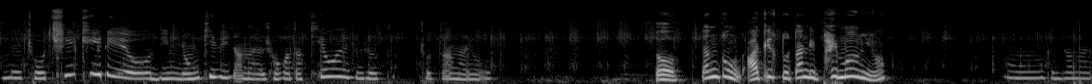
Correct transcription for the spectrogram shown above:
근데 저 7킬이에요. 님 0킬이잖아요. 저가 다 케어해 주셨잖아요. 야, 딴동 아직도 딴지 8만이요? 음, 괜찮아요.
